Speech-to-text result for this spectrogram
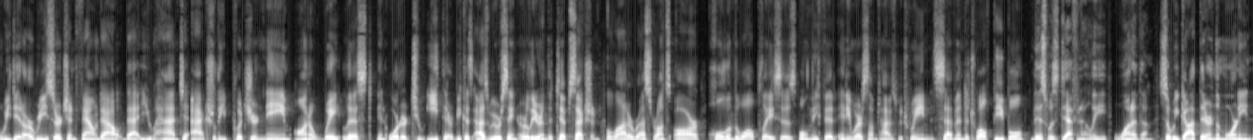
we did our research and found out that you had to actually put your name on a wait list in order to eat there. Because as we were saying earlier in the tip section, a lot of restaurants are hole in the wall places, only fit anywhere sometimes between seven to 12 people. This was definitely one of them. So we got there in the morning.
